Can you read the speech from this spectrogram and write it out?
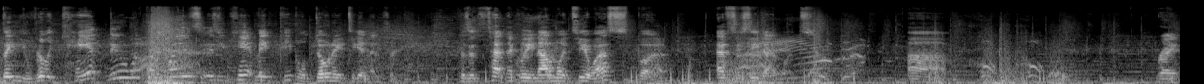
thing you really can't do with giveaways is you can't make people donate to get an entry because it's technically not only TOS but FCC guidelines. Um, right.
